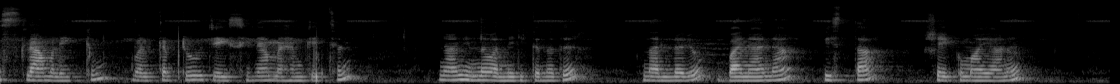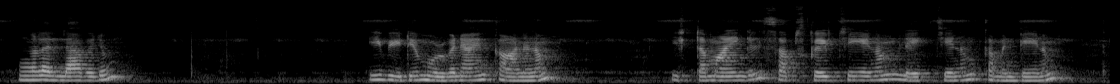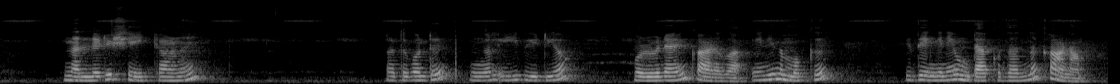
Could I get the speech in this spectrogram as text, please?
അസ്സാം welcome to ജെയ്സിന മെഹം kitchen ഞാൻ ഇന്ന് വന്നിരിക്കുന്നത് നല്ലൊരു ബനാന പിസ്ത ഷേക്കുമായാണ്. നിങ്ങളെല്ലാവരും ഈ വീഡിയോ മുഴുവനായും കാണണം. ഇഷ്ടമായെങ്കിൽ സബ്സ്ക്രൈബ് ചെയ്യണം ലൈക്ക് ചെയ്യണം കമന്റ് ചെയ്യണം. നല്ലൊരു ഷേക്കാണ്. അതുകൊണ്ട് നിങ്ങൾ ഈ വീഡിയോ മുഴുവനായും കാണുക. ഇനി നമുക്ക് ഇതെങ്ങനെ ഉണ്ടാക്കുന്നതെന്ന് കാണാം.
